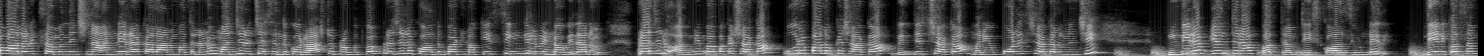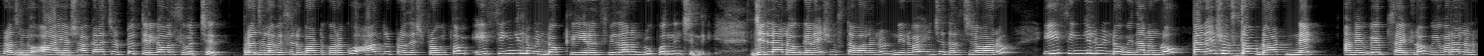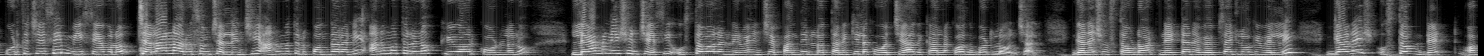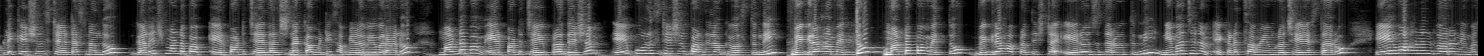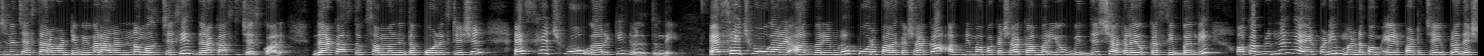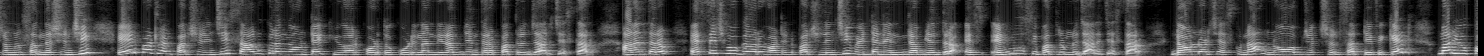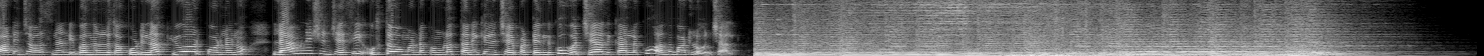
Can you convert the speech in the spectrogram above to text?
ఉత్సవాలకు సంబంధించిన అన్ని రకాల అనుమతులను మంజూరు చేసేందుకు రాష్ట్ర ప్రభుత్వం ప్రజలకు అందుబాటులోకి సింగిల్ విండో విధానం ప్రజలు అగ్నిమాపక శాఖ పూరపాలక శాఖ విద్యుత్ శాఖ మరియు పోలీస్ శాఖల నుంచి నిరభ్యంతర పత్రం తీసుకోవాల్సి ఉండేది. దీనికోసం ప్రజలు ఆయా శాఖల చుట్టూ తిరగవలసి వచ్చేది. ప్రజల వెసులుబాటు కొరకు ఆంధ్రప్రదేశ్ ప్రభుత్వం ఈ సింగిల్ విండో క్లియరెన్స్ విధానం రూపొందించింది. జిల్లాలో గణేష్ ఉత్సవాలను నిర్వహించదలిచిన వారు ఈ సింగిల్ విండో విధానంలో గణేష్ ఉత్సవ్ డాట్ నెట్ అనే వెబ్సైట్లో వివరాలను పూర్తి చేసి మీ సేవలో చలానా రుసుం చెల్లించి అనుమతులు పొందాలని అనుమతులను క్యూఆర్ కోడ్లను లామినేషన్ చేసి ఉత్సవాలను నిర్వహించే పందిరిలో తనిఖీలకు వచ్చే అధికారులకు అందుబాటులో ఉంచాలి. గణేష్ ఉత్సవ్ డాట్ నెట్ అనే వెబ్సైట్లోకి వెళ్ళి గణేష్ ఉత్సవ్ డెట్ అప్లికేషన్ స్టేటస్ నందు గణేష్ మండపం ఏర్పాటు చేయదలిచిన కమిటీ సభ్యుల వివరాలు మండపం ఏర్పాటు చేయు ప్రదేశం ఏ పోలీస్ స్టేషన్ పరిధిలోకి వస్తుంది విగ్రహం ఎత్తు మండపం ఎత్తు విగ్రహ ప్రతిష్ట ఏ రోజు జరుగుతుంది నిమజ్జనం ఎక్కడ సమయంలో చేస్తారు ఏ వాహనం ద్వారా నిమజ్జనం చేస్తారో వంటి వివరాలను నమోదు చేసి దరఖాస్తు చేసుకోవాలి. దరఖాస్తుకు సంబంధిత పోలీస్ స్టేషన్ ఎస్హెచ్ఓ గారికి వెళుతుంది. ఎస్హెచ్ఓ గారి ఆధ్వర్యంలో పూరపాలక శాఖ అగ్నిమాపక శాఖ మరియు విద్యుత్ శాఖల యొక్క సిబ్బంది ఒక బృందంగా ఏర్పడి మండపం ఏర్పాటు చేయి ప్రదేశంను సందర్శించి ఏర్పాట్లను పరిశీలించి సానుకూలంగా ఉంటే క్యూఆర్ కోడ్తో కూడిన నిరభ్యంతర పత్రం జారీ చేస్తారు. అనంతరం ఎస్హెచ్ఓ గారు వాటిని పరిశీలించి వెంటనే నిరభ్యంతర ఎస్ ఎన్ఓసి పత్రంను జారీ చేస్తారు. డౌన్లోడ్ చేసుకున్న నో అబ్జెక్షన్ సర్టిఫికేట్ మరియు పాటించవలసిన నిబంధనలతో కూడిన క్యూఆర్ కోడ్లను లామినేషన్ చేసి ఉత్సవ మండపంలో తనిఖీలు చేపట్టేందుకు వచ్చే అధికారులకు అందుబాటులో ఉంచాలి. Thank you.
